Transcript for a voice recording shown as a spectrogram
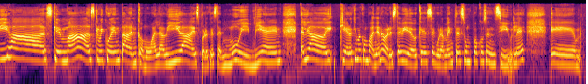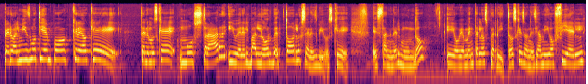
Mijas, ¿qué más? ¿Qué me cuentan? ¿Cómo va la vida? Espero que estén muy bien. El día de hoy quiero que me acompañen a ver este video que seguramente es un poco sensible, eh, pero al mismo tiempo creo que tenemos que mostrar y ver el valor de todos los seres vivos que están en el mundo y obviamente los perritos que son ese amigo fiel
